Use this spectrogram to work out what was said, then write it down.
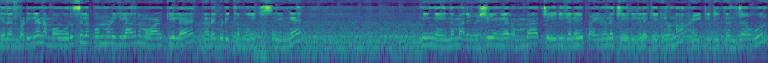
இதன்படியில் நம்ம ஒரு சில பொன்மொழிகளாவது நம்ம வாழ்க்கையில் கடைபிடிக்க முயற்சி செய்யுங்க. நீங்கள் இந்த மாதிரி விஷயங்களை ரொம்ப செய்திகளை பயனுள்ள செய்திகளை கேட்கணுன்னா ஐடிடி தஞ்சாவூர்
